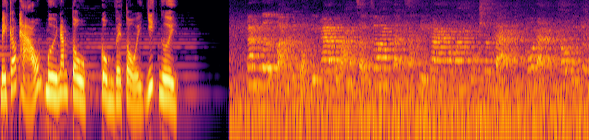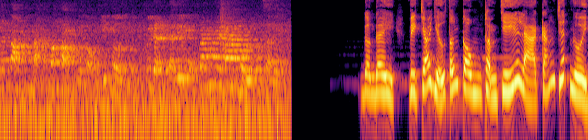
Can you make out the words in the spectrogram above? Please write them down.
bị cáo Thảo 10 năm tù cùng về tội giết người. Căn cứ bản kết luận điều tra vụ án hình sự do cảnh sát điều tra công an quận Sơn Trà, thành phố Đà Nẵng đối với Trương Anh Tâm, Đặng Văn Ngọc về tội giết người, quy định tại điều 123 Bộ luật hình sự. Gần đây, việc chó dữ tấn công thậm chí là cắn chết người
